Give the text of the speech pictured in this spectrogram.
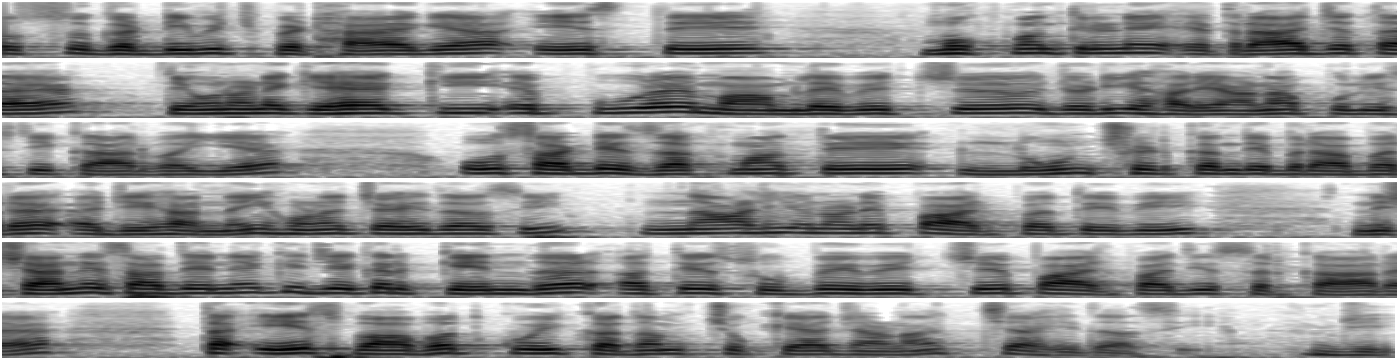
ਉਸ ਗੱਡੀ ਵਿੱਚ ਬਿਠਾਇਆ ਗਿਆ। ਇਸ ਤੇ ਮੁੱਖ ਮੰਤਰੀ ਨੇ ਇਤਰਾਜ਼ ਜਤਾਇਆ ਤੇ ਉਹਨਾਂ ਨੇ ਕਿਹਾ ਕਿ ਇਹ ਪੂਰੇ ਮਾਮਲੇ ਵਿੱਚ ਜਿਹੜੀ ਹਰਿਆਣਾ ਪੁਲਿਸ ਦੀ ਕਾਰਵਾਈ ਹੈ, ਉਹ ਸਾਡੇ ਜ਼ਖਮਾਂ ਤੇ ਲੂਣ ਛਿੜਕਣ ਦੇ ਬਰਾਬਰ ਹੈ, ਅਜਿਹਾ ਨਹੀਂ ਹੋਣਾ ਚਾਹੀਦਾ ਸੀ। ਨਾਲ ਹੀ ਉਹਨਾਂ ਨੇ ਭਾਜਪਾ ਤੇ ਵੀ ਨਿਸ਼ਾਨੇ ਸਾਧੇ ਨੇ ਕਿ ਜੇਕਰ ਕੇਂਦਰ ਅਤੇ ਸੂਬੇ ਵਿੱਚ ਭਾਜਪਾ ਦੀ ਸਰਕਾਰ ਹੈ, ਤਾਂ ਇਸ ਬਾਬਤ ਕੋਈ ਕਦਮ ਚੁੱਕਿਆ ਜਾਣਾ ਚਾਹੀਦਾ ਸੀ। ਜੀ।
